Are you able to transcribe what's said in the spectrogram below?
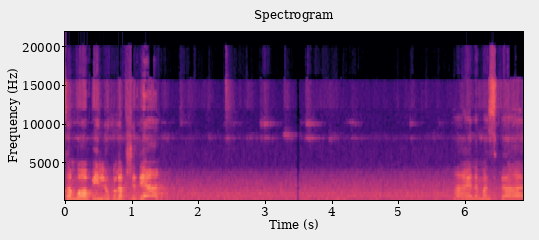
संभव पिल्लूक लक्ष द्या. हाय नमस्कार.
